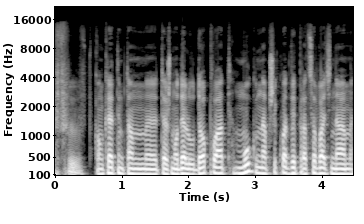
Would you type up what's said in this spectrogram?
w, w konkretnym tam też modelu dopłat mógł na przykład wypracować nam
